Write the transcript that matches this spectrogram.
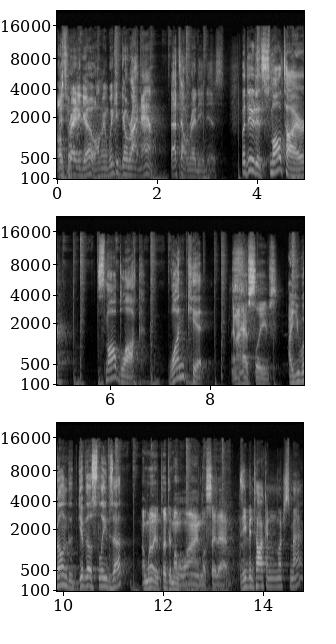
Oh, it's ready to go. I mean, we could go right now. That's how ready it is. But dude, it's small tire, small block, one kit. And I have sleeves. Are you willing to give those sleeves up? I'm willing to put them on the line. Let's say that. Has he been talking much smack?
